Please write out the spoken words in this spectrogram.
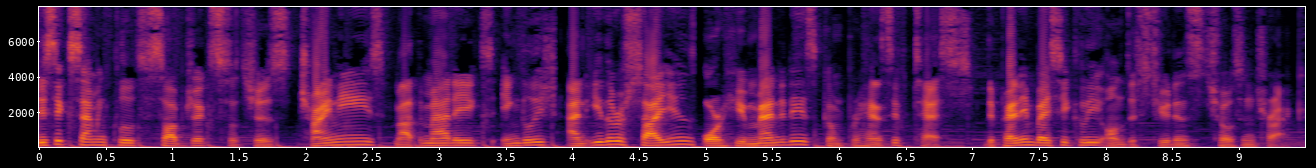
This exam includes subjects such as Chinese, mathematics, English, and either science or humanities comprehensive tests, depending basically on the student's chosen track.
